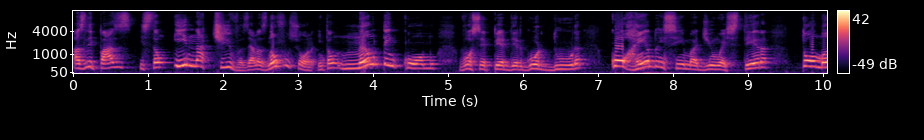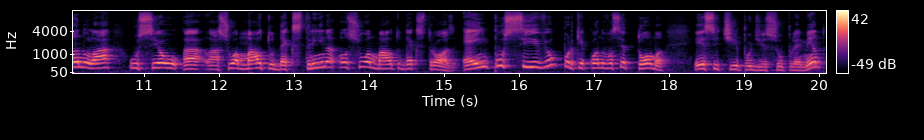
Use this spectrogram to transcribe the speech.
as lipases estão inativas, elas não funcionam. Então não tem como você perder gordura correndo em cima de uma esteira, tomando lá o seu a, a sua maltodextrina ou sua maltodextrose. É impossível porque quando você toma esse tipo de suplemento,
